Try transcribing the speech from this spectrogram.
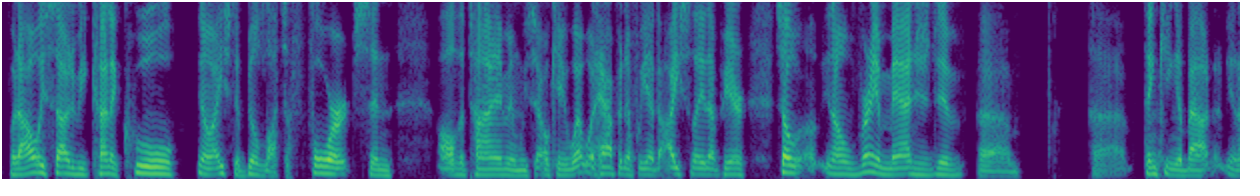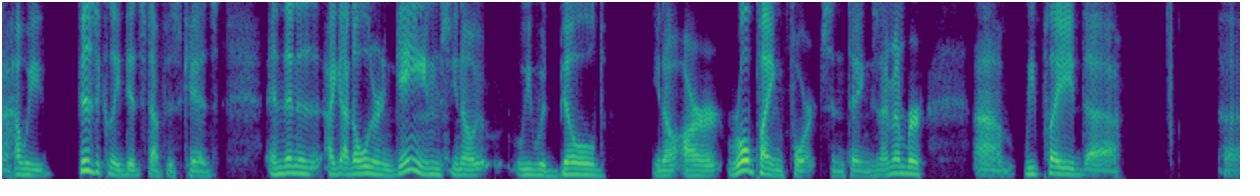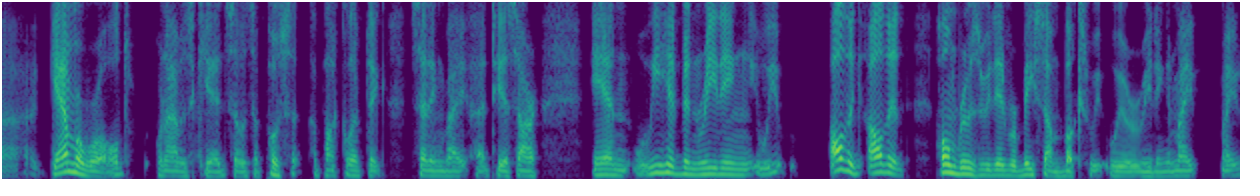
but I always thought it'd be kind of cool. You know, I used to build lots of forts and all the time and we said okay what would happen if we had to isolate up here so uh, you know very imaginative um, uh, thinking about you know how we physically did stuff as kids and then as i got older in games you know we would build you know our role-playing forts and things and i remember um, we played uh, uh, gamma world when i was a kid so it's a post-apocalyptic setting by uh, tsr and we had been reading we all the all the homebrews we did were based on books we, we were reading and my my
